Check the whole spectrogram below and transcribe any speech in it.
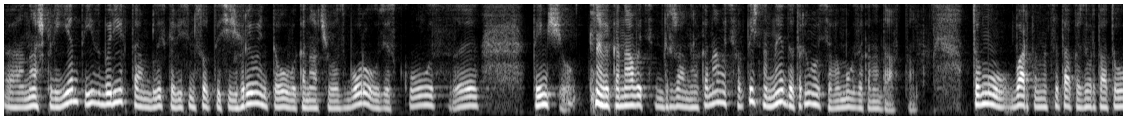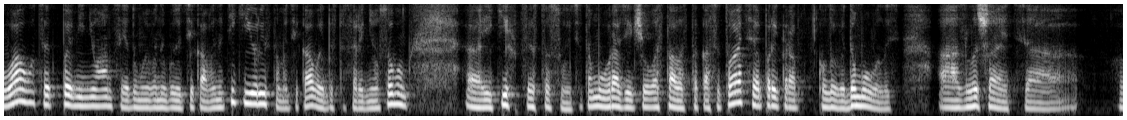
е, наш клієнт і зберіг там близько 800 тисяч гривень того виконавчого збору у зв'язку з тим, що виконавець, державний виконавець фактично не дотримався вимог законодавства. Тому варто на це також звертати увагу. Це певні нюанси. Я думаю, вони будуть цікаві не тільки юристам, а цікаві і безпосередньо особам, е, яких це стосується. Тому, у разі, якщо у вас сталася така ситуація прикра, коли ви домовились, а залишається е,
